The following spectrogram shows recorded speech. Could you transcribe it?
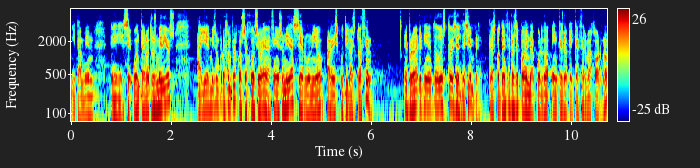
y también eh, se cuenta en otros medios. Ayer mismo, por ejemplo, el Consejo de Seguridad de Naciones Unidas se reunió para discutir la situación. El problema que tiene todo esto es el de siempre, que las potencias no se ponen de acuerdo en qué es lo que hay que hacer mejor. ¿no?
